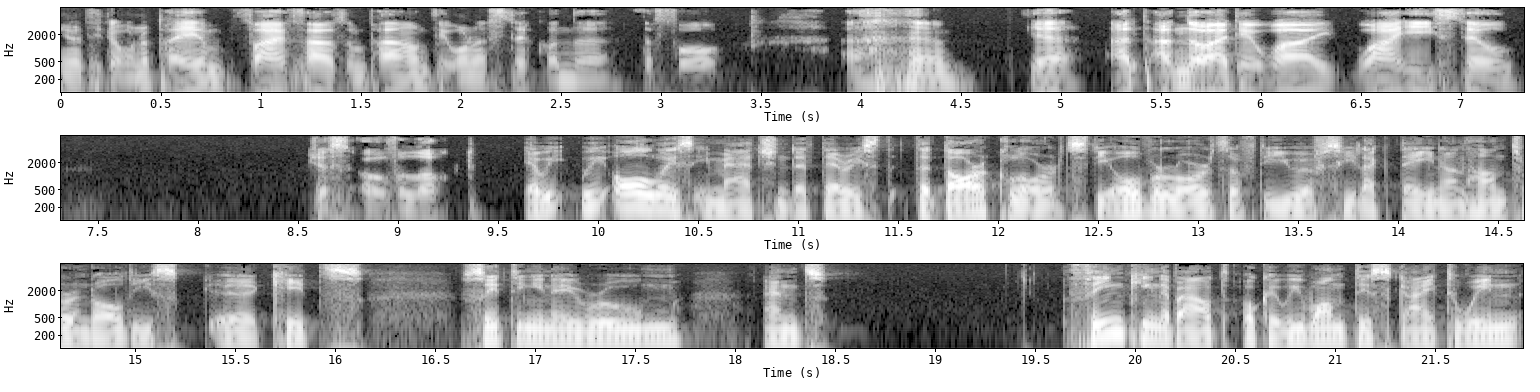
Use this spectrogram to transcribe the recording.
You know, they don't want to pay him five thousand pounds. They want to stick on the the four. Um, yeah, I, have no idea why why he's still just overlooked. Yeah, we, we always imagine that there is the Dark Lords, the overlords of the UFC, like Dana and Hunter and all these uh, kids, sitting in a room and thinking about okay, we want this guy to win,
